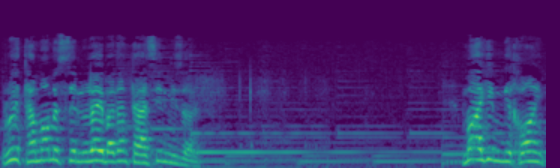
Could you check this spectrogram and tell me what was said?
روی تمام سلولای بدن تاثیر می‌ذاره. ما اگه می‌خوایم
